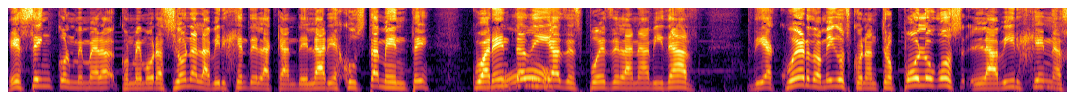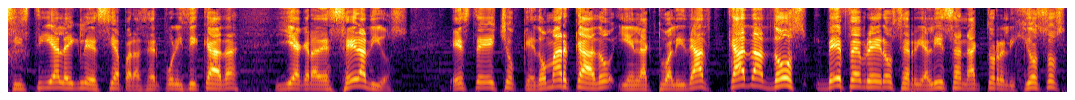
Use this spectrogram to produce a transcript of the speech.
es en conmemora- conmemoración a la Virgen de la Candelaria, justamente 40 Oh. días después de la Navidad. De acuerdo, amigos, con antropólogos, la Virgen asistía a la iglesia para ser purificada y agradecer a Dios. Este hecho quedó marcado y en la actualidad cada 2 de febrero se realizan actos religiosos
